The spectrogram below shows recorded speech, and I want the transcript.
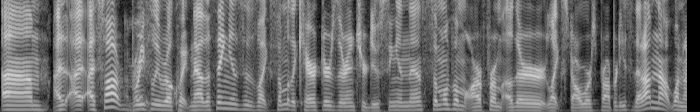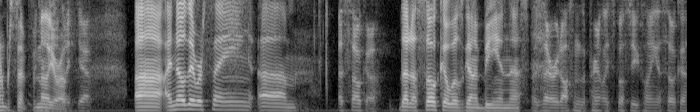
Um, I, I, I saw it briefly, real quick. Now the thing is, is like some of the characters they're introducing in this, some of them are from other like Star Wars properties that I'm not 100% familiar with. Yeah. Uh, I know they were saying um Ahsoka. that Ahsoka was going to be in this. Rosario Dawson's apparently supposed to be playing Ahsoka.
